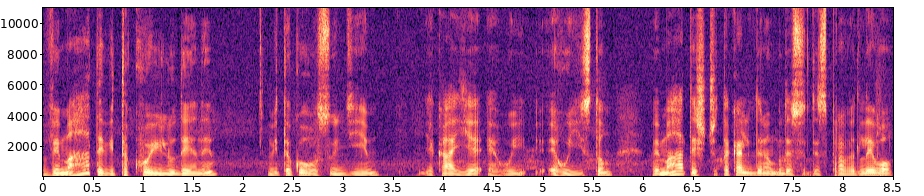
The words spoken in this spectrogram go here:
вимагати від такої людини, від такого судді, яка є егої- егоїстом, вимагати, що така людина буде судити справедливо,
